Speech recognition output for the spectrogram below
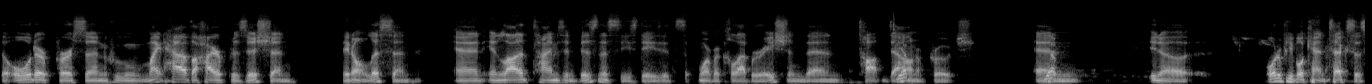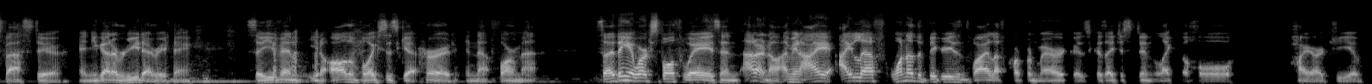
the older person who might have a higher position, they don't listen. And in a lot of times in business these days, it's more of a collaboration than top down approach. Yep. And you know, older people can't text as fast too, and you got to read everything. So even you know, all the voices get heard in that format. So I think it works both ways, and I don't know. I mean, I I left one of the big reasons why I left corporate America is because I just didn't like the whole hierarchy of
